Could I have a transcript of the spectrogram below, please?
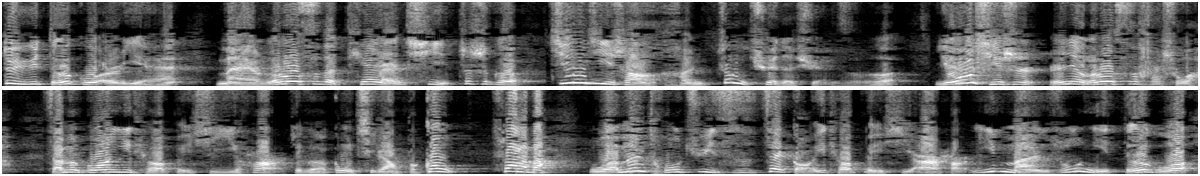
对于德国而言，买俄罗斯的天然气，这是个经济上很正确的选择。尤其是人家俄罗斯还说啊，咱们光一条北溪一号这个供气量不够。算了吧，我们投巨资再搞一条北溪二号，以满足你德国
